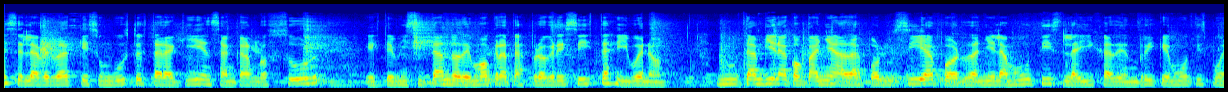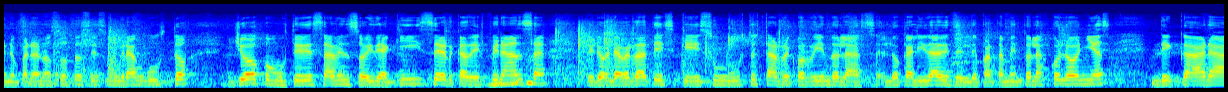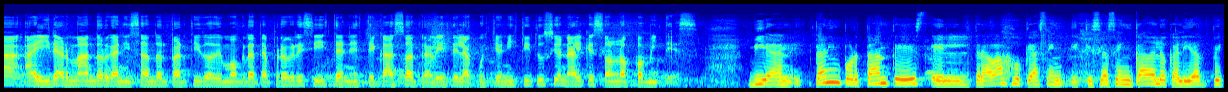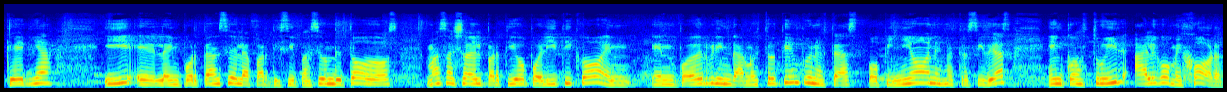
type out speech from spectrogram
La verdad que es un gusto estar aquí en San Carlos Sur, este, visitando demócratas progresistas y bueno, también acompañada por Lucía, por Daniela Mutis, la hija de Enrique Mutis. Bueno, para nosotros es un gran gusto. Yo, como ustedes saben, soy de aquí, cerca de Esperanza, pero la verdad es que es un gusto estar recorriendo las localidades del departamento Las Colonias de cara a ir armando, organizando el Partido Demócrata Progresista, en este caso a través de la cuestión institucional que son los comités. Bien, tan importante es el trabajo que, hacen, que se hace en cada localidad pequeña y eh, la importancia de la participación de todos, más allá del partido político, en, en, poder brindar nuestro tiempo y nuestras opiniones, nuestras ideas, en construir algo mejor.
